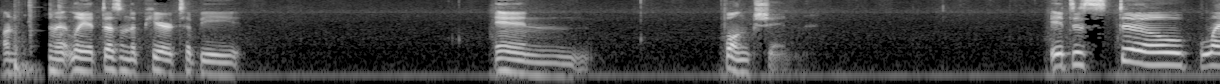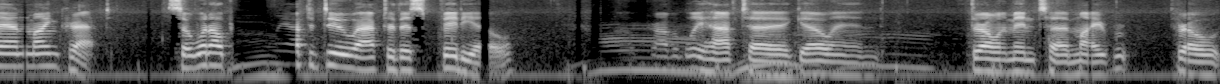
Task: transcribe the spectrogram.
unfortunately it doesn't appear to be in function. It is still bland Minecraft. So what I'll have to do after this video, I'll probably have to go and throw him into my, throw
